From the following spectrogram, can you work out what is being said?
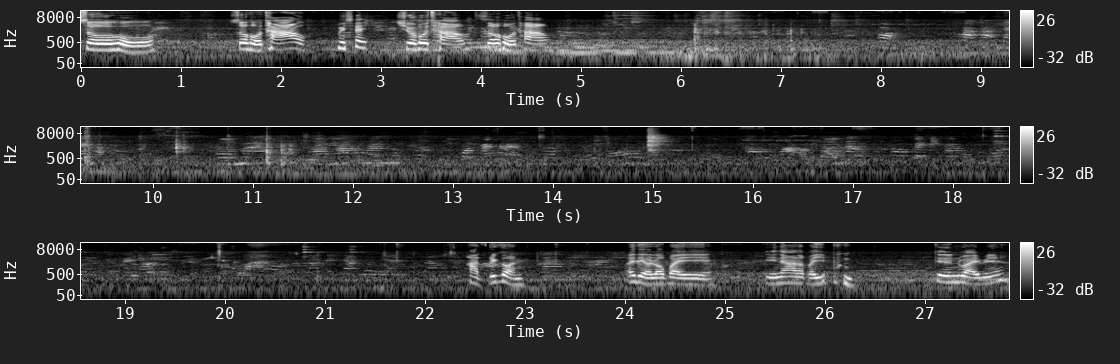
โซโห โซโหเท้า ไม่ใช่โชว์เท้า โซโหเท้า ค่ะค่ะได้ค่ะ เออมามามาประมาณกี่คนคะเนี่ยเออนั่งข้างนอกได้ไหมคะ หัดไว้ก่อนแล้วเดี๋ยวเราไปปีหน้าเราไปญี่ปุ่นจะเดินไหวไหมเนี่ย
